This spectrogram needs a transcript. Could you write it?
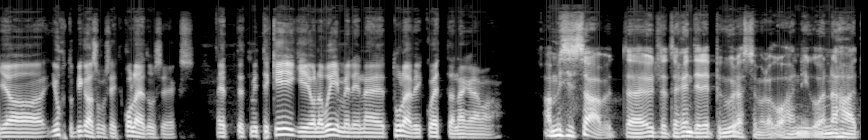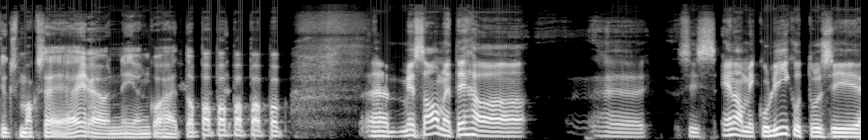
ja juhtub igasuguseid koledusi, eks. et, et mitte keegi ei ole võimeline tulevikku ette nägema aga mis siis saab, et äh, ütlete rendilepingu üles mulle kohe, nii kui on näha, et üks maksehäire on, nii on kohe, et op-op-op-op-op. Äh, me saame teha äh, siis enamiku liigutusi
